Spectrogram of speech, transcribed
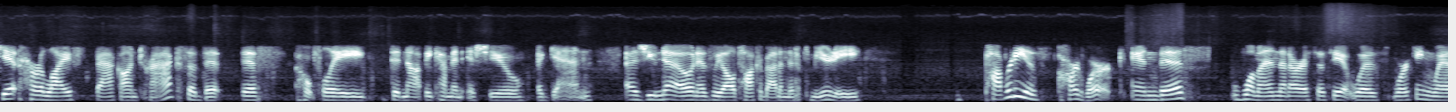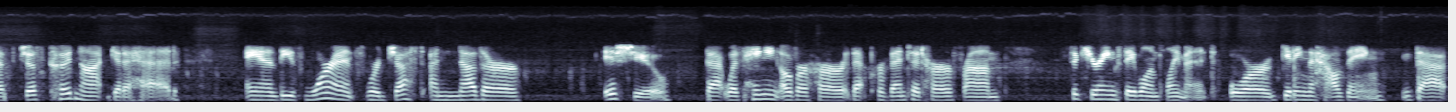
get her life back on track so that this hopefully did not become an issue again. As you know, and as we all talk about in this community, poverty is hard work. And this woman that our associate was working with just could not get ahead. And these warrants were just another issue that was hanging over her that prevented her from securing stable employment or getting the housing that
